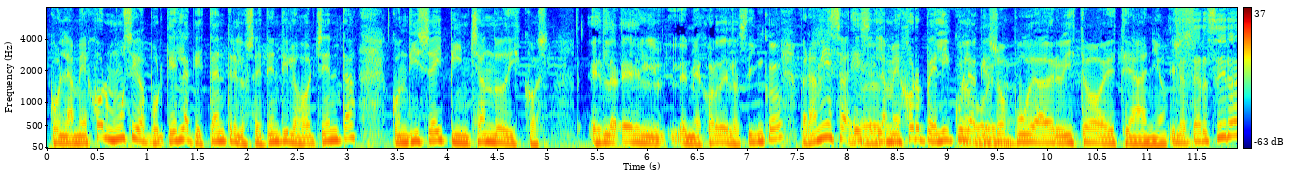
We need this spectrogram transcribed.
con la mejor música porque es la que está entre los 70 y los 80, con DJ pinchando discos. ¿Es, el, mejor de los cinco? Para mí esa es la mejor película que yo pude haber visto este año. ¿Y la tercera?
